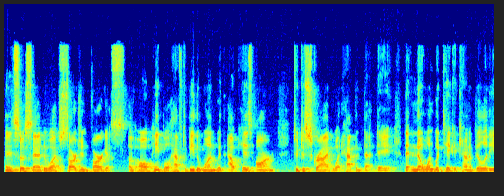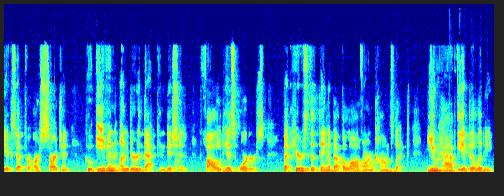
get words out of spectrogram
And it's so sad to watch Sergeant Vargas, of all people, have to be the one without his arm to describe what happened that day. That no one would take accountability except for our sergeant, who, even under that condition, followed his orders. But here's the thing about the law of armed conflict you have the ability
